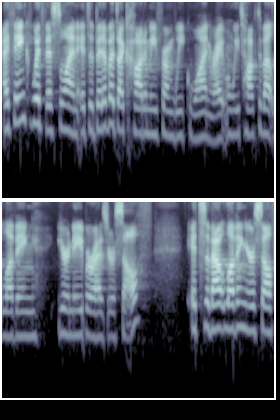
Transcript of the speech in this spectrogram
I think with this one, it's a bit of a dichotomy from week one, right? When we talked about loving your neighbor as yourself. It's about loving yourself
